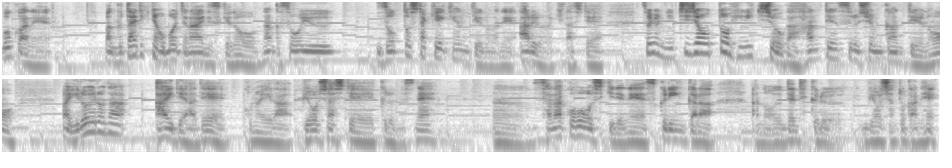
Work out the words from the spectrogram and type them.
僕はね、まあ具体的には覚えてないですけど、なんかそういうゾッとした経験っていうのがね、あるような気がして、そういう日常と非日常が反転する瞬間っていうのを、まあいろいろなアイデアでこの映画描写してくるんですね。うん、貞子方式でね、スクリーンからあの出てくる描写とかね。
